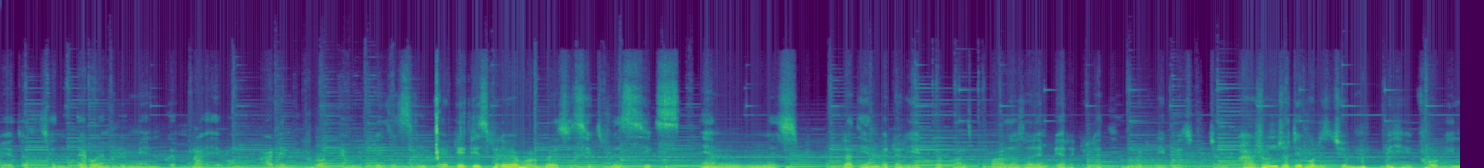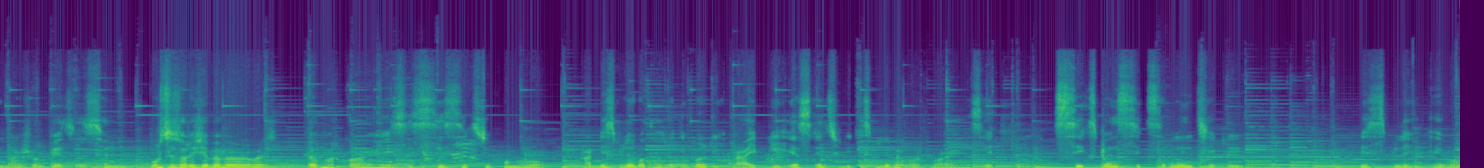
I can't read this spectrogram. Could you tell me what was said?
পেয়ে যাচ্ছেন তেরো এমপি মেন ক্যামেরা এবং আট এমপি ফ্রন্ট ক্যামেরা পেয়ে যাচ্ছেন। এটি ডিসপ্লে ব্যবহার করেছে six point six M S lithium battery একটা পাঁচ পাঁচ হাজার এমপিআর একটা লিথিয়াম ব্যাটারি পেয়ে যাচ্ছেন। ভার্সন যদি বলি ভি ফোরটিন ভার্সন পেয়ে যাচ্ছেন। প্রসেসর হিসেবে ব্যবহার ব্যবহার করা হয়েছে সি সিক্সটি পনেরো আর ডিসপ্লের কথা যদি বলি আইপিএস এলসিডি ডিসপ্লে ব্যবহার করা হয়েছে six point six seven inch একটি ডিসপ্লে এবং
